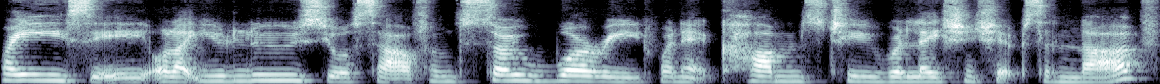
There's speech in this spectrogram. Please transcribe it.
crazy or like you lose yourself. I'm so worried when it comes to relationships and love.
